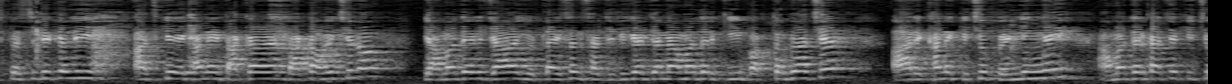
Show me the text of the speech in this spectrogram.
স্পেসিফিক্যালি আজকে এখানে ডাকা ডাকা হয়েছিল যে আমাদের যা ইউটিলাইজেশন সার্টিফিকেট জন্য আমাদের কি বক্তব্য আছে। আর এখানে কিছু পেন্ডিং নেই। আমাদের কাছে কিছু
